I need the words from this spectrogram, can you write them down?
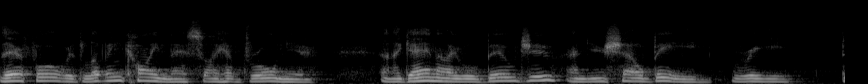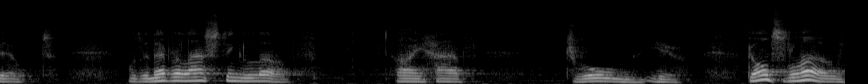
Therefore, with loving kindness I have drawn you. And again I will build you, and you shall be rebuilt. With an everlasting love I have drawn you. God's love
